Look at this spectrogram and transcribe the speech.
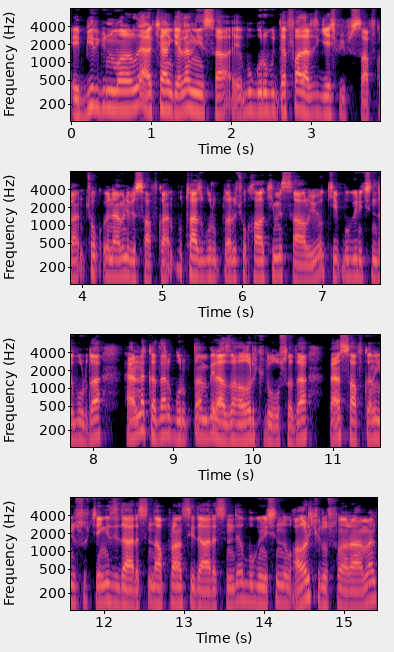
E, bir gün numaralı erken gelen Nisa e, bu grubu defalarca geçmiş bir safkan. Çok önemli bir safkan. Bu tarz grupları çok hakimiz sağlıyor ki bugün içinde burada her ne kadar gruptan biraz daha ağır kilo olsa da ben safkanın Yusuf Cengiz idaresinde, Aprans idaresinde bugün için ağır kilosuna rağmen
